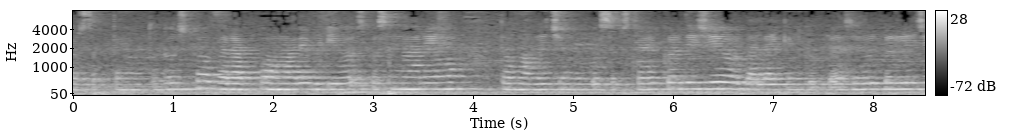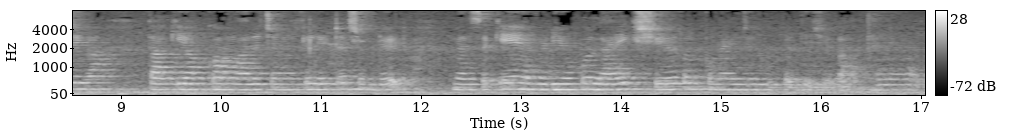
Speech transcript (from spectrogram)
कर सकते हैं। तो दोस्तों, अगर आपको हमारे वीडियोस पसंद आ रहे हो तो हमारे चैनल को सब्सक्राइब कर दीजिए और बेल आइकन को प्रेस ज़रूर कर लीजिएगा, ताकि आपको हमारे चैनल के लेटेस्ट अपडेट मिल सके। वीडियो को लाइक शेयर और कमेंट ज़रूर कर दीजिएगा। धन्यवाद।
